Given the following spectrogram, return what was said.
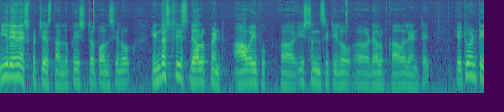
మీరేం ఎక్స్పెక్ట్ చేస్తున్నారు? లుక్ ఈస్ట్ పాలసీలో ఇండస్ట్రీస్ డెవలప్మెంట్ ఆ వైపు ఈస్టర్న్ సిటీలో డెవలప్ కావాలి అంటే ఎటువంటి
